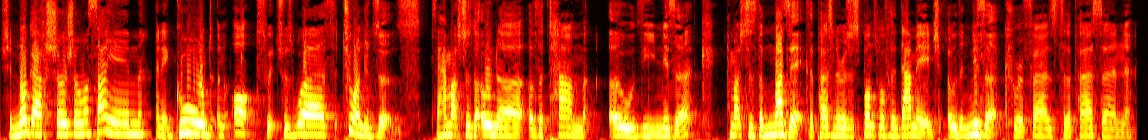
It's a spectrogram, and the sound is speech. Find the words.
Shenogach Shorshom Masayim, and it gored an ox which was worth 200 zuz. So how much does the owner of the tam owe the nizak? How much does the mazik, the person who is responsible for the damage, owe the nizak, who refers to the person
